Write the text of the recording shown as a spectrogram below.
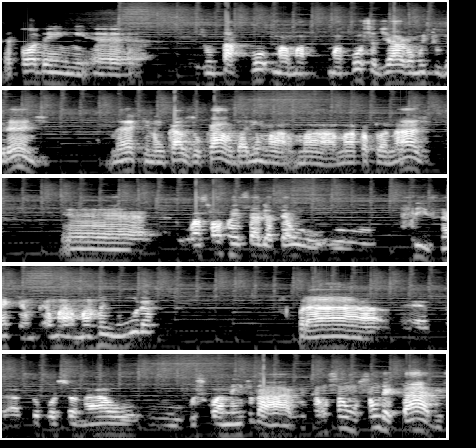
é, podem é, juntar uma, uma, uma poça de água muito grande, né, que no caso do carro daria uma, uma, uma aquaplanagem, é, o asfalto recebe até o, o frizz, né, que é uma, uma ranhura para é, proporcionar o, o, escoamento da água. Então são, são detalhes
